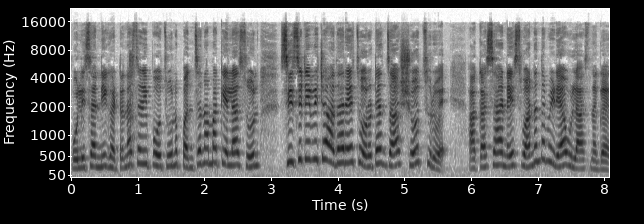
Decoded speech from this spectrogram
पोलिसांनी घटनास्थळी पोहोचून पंचनामा असून सीसीटीव्हीच्या आधारे चोरट्यांचा शोध सुरू आहे. आकाश सहाने स्वानंद मीडिया उल्हासनगर.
